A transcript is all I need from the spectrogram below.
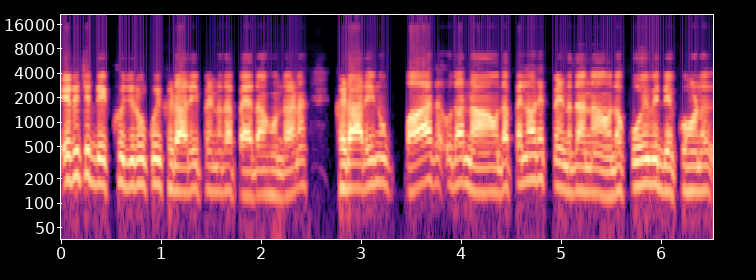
ਇਹਦੇ 'ਚ ਦੇਖੋ ਜਦੋਂ ਕੋਈ ਖਿਡਾਰੀ ਪਿੰਡ ਦਾ ਪੈਦਾ ਹੁੰਦਾ ਨਾ, ਖਿਡਾਰੀ ਨੂੰ ਬਾਅਦ ਉਹਦਾ ਨਾਂ ਆਉਂਦਾ, ਪਹਿਲਾਂ ਉਹਦੇ ਪਿੰਡ ਦਾ ਨਾਂ ਆਉਂਦਾ। ਕੋਈ ਵੀ ਦੇਖੋ ਹੁਣ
